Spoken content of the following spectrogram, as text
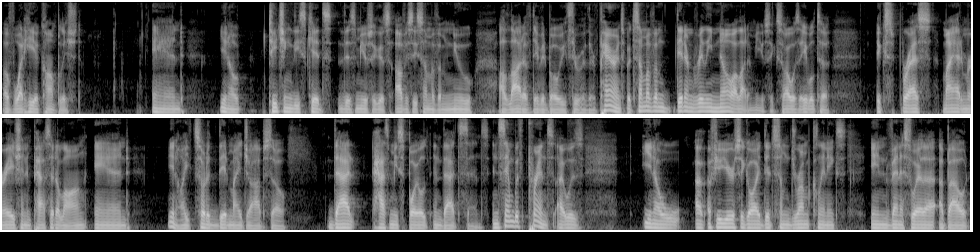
of what he accomplished and you know teaching these kids this music that's obviously some of them knew a lot of David Bowie through their parents but some of them didn't really know a lot of music so I was able to express my admiration and pass it along and you know I sort of did my job so that has me spoiled in that sense. And same with Prince. I was, you know, a, a few years ago, I did some drum clinics in Venezuela about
